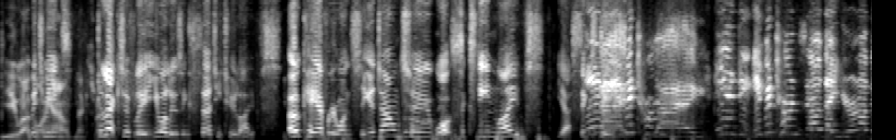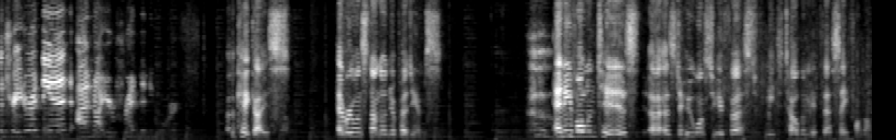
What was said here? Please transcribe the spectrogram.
you are Which going means out next round. Collectively, you are losing 32 lives. Okay, everyone, so you're down to, what, 16 lives? Yeah, 16. If it turns, Andy, if it turns out that you're not the traitor at the end, I'm not your friend anymore. Okay, guys. Everyone stand on your podiums. Any volunteers uh, as to who wants to go first for me to tell them if they're safe or not?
